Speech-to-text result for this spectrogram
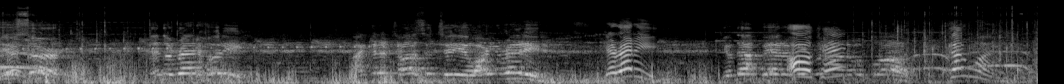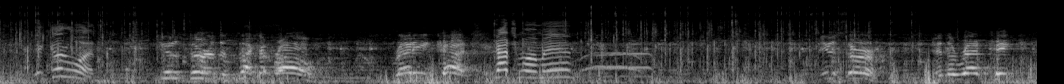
Yes, sir. In the red hoodie. I'm gonna toss it to you. Are you ready? Get ready. Give that man a Okay. round of applause. Good one. A good one. You, sir, in the second row. Ready, catch. Catch one, man. You, sir, in the red pink.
